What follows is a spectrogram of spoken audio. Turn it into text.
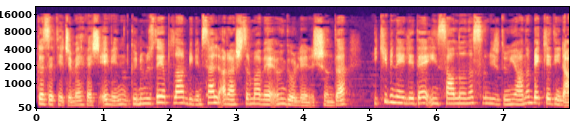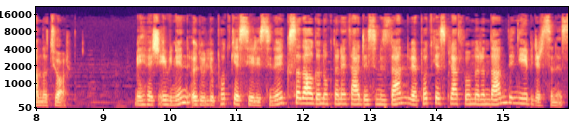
Gazeteci Mehveş Evin günümüzde yapılan bilimsel araştırma ve öngörülerin ışığında 2050'de insanlığı nasıl bir dünyanın beklediğini anlatıyor. Mehveş Evi'nin ödüllü podcast serisini kısa dalga.net adresimizden ve podcast platformlarından dinleyebilirsiniz.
